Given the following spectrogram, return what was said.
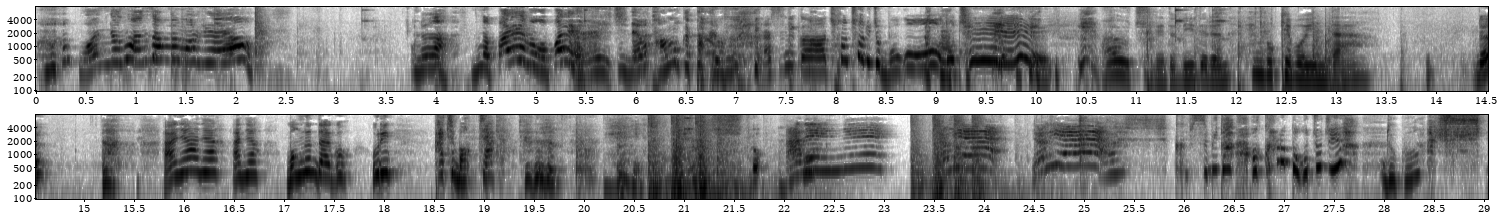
완전 환상의 맛이에요. 누나, 누나 빨리 먹어, 빨리. 내가 다 먹겠다. 알았으니까 천천히 좀 먹어. 너 채. 아유, 그래도 니들은 행복해 보인다. 네? 아니야, 아니야, 아니야. 먹는다고. 우리 같이 먹자. 안에 있니? 영희야! 영희야! 아이씨, 급습니다. 아, 큰일 났다. 어쩌지? 누구? 아, 쉬,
